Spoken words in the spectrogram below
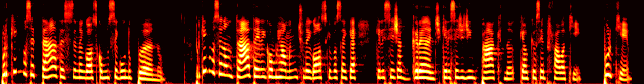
Por que, que você trata esse negócio como segundo plano? Por que, que você não trata ele como realmente um negócio que você quer que ele seja grande, que ele seja de impacto, que é o que eu sempre falo aqui? Por quê?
